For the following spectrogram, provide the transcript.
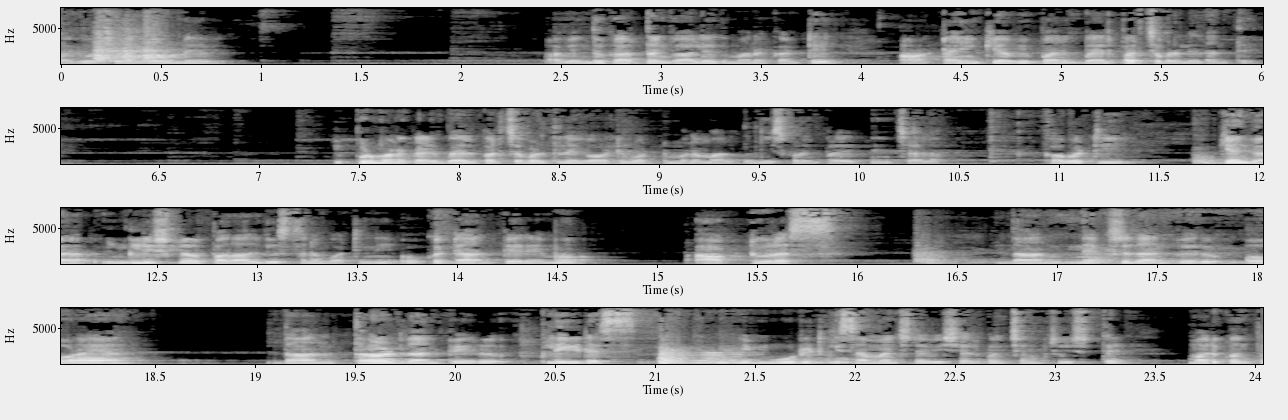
అగోచరంగా ఉండేవి అవి? ఎందుకు అర్థం కాలేదు మనకంటే ఆ టైంకి అవి మనకు బయలుపరచబడలేదు అంతే. ఇప్పుడు మనకు అవి బయలుపరచబడుతున్నాయి కాబట్టి వాటిని మనం అర్థం చేసుకోవడానికి ప్రయత్నించాలా? కాబట్టి ముఖ్యంగా ఇంగ్లీష్లో పదాలు చూస్తున్న వాటిని. ఒక దాని పేరేమో ఆక్టూరస్ దాని నెక్స్ట్ దాని పేరు ఓరయాన్ దాని థర్డ్ దాని పేరు ప్లీడస్. ఈ మూడిటికి సంబంధించిన విషయాలు కొంచెం చూస్తే మరికొంత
